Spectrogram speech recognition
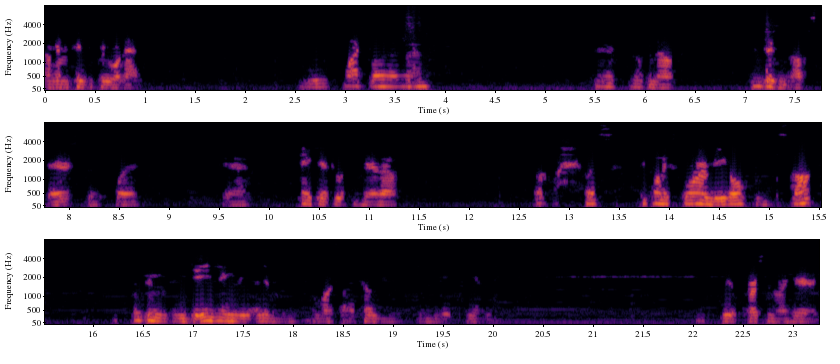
I'm gonna take the three more hat. Watch ball. Eh, nothing else. I think there's an upstairs to this place. Yeah. Can't get to it from here though. But let's keep on exploring Beagle and stop looking engaging the enemy unless I tell you to engage the enemy. See a person right here.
